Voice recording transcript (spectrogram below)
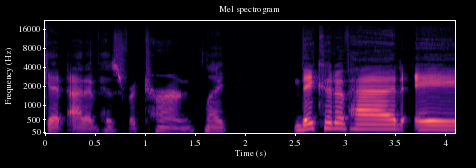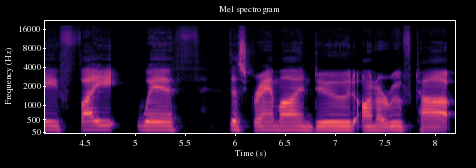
get out of his return? Like they could have had a fight with this grandma and dude on a rooftop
